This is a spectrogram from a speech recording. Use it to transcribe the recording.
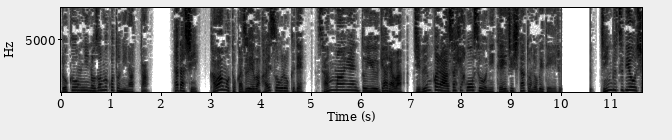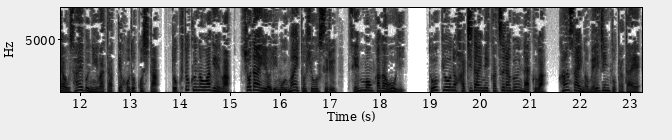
録音に臨むことになった。ただし、川本和恵は回想録で、3万円というギャラは自分から朝日放送に提示したと述べている。人物描写を細部にわたって施した独特の和芸は初代よりも上手いと評する専門家が多い。東京の八代目桂文楽は関西の名人と称え、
